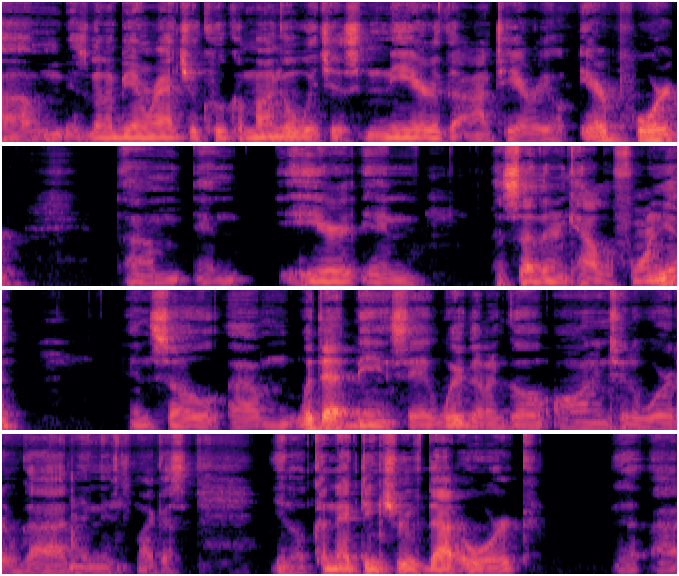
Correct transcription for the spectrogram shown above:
um, it's going to be in Rancho Cucamonga, which is near the Ontario airport um, and here in Southern California. And so, um, with that being said, we're going to go on into the Word of God. And it's like s- you know, connectingtruth.org. I,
